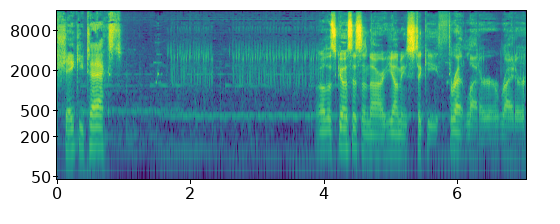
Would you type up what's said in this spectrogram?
Shaky text. Well, this ghost isn't our yummy, sticky threat letter writer.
